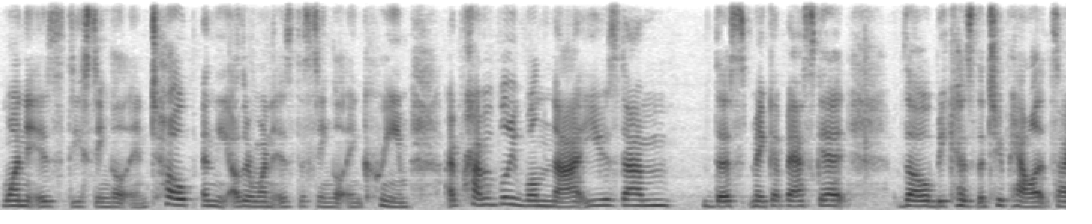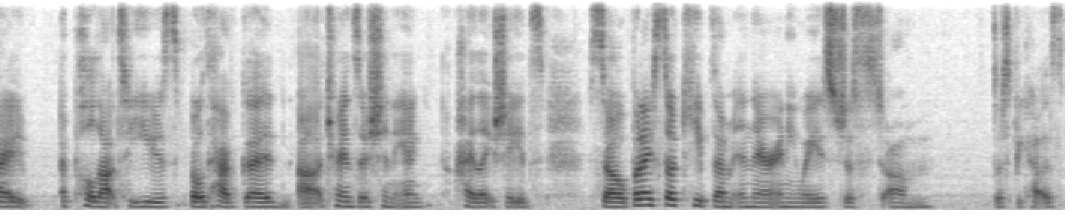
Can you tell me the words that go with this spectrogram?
One is the single in taupe and the other one is the single in cream. I probably will not use them this makeup basket though because the two palettes I, I pulled out to use both have good uh, transition and highlight shades. So, but I still keep them in there anyways just, um, just because.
